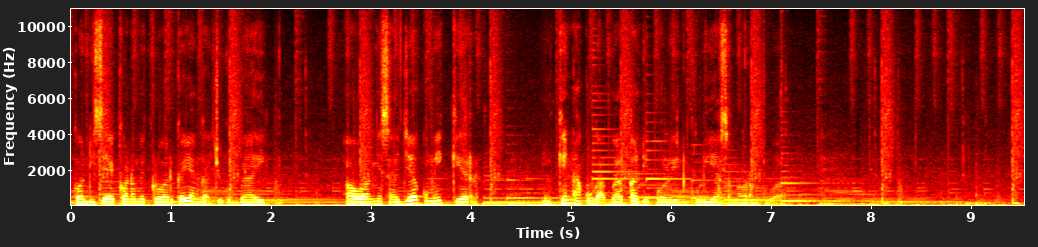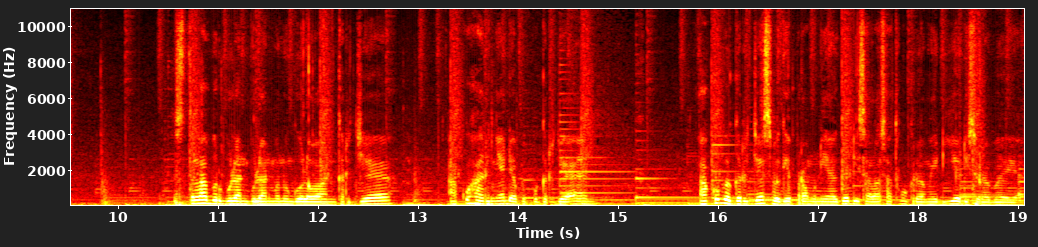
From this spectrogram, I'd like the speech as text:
kondisi ekonomi keluarga yang gak cukup baik. Awalnya saja aku mikir, mungkin aku gak bakal dibolehin kuliah sama orang tua. Setelah berbulan-bulan menunggu lowongan kerja, aku harinya dapat pekerjaan. Aku bekerja sebagai pramuniaga di salah satu Gramedia di Surabaya.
